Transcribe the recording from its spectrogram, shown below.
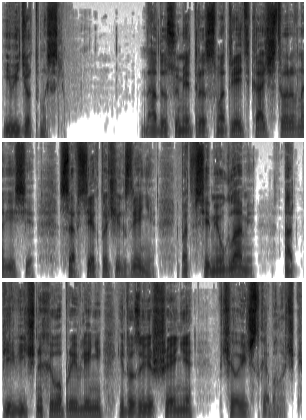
и ведет мысль. Надо суметь рассмотреть качество равновесия со всех точек зрения и под всеми углами, от первичных его проявлений и до завершения в человеческой оболочке.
